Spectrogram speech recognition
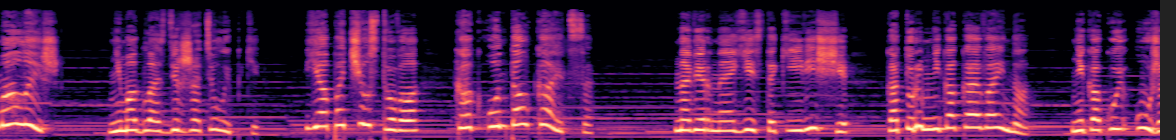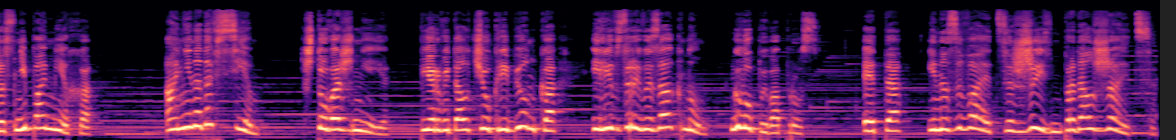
«Малыш!» – не могла сдержать улыбки. «Я почувствовала, как он толкается!» Наверное, есть такие вещи, которым никакая война, никакой ужас не помеха. Не надо всем. Что важнее, первый толчок ребенка или взрывы за окном? Глупый вопрос. Это и называется «жизнь продолжается».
